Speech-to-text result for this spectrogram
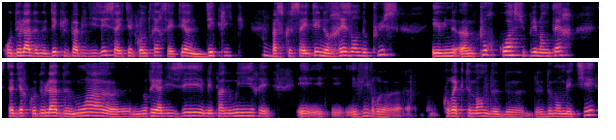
au-delà de me déculpabiliser, ça a été le contraire, ça a été un déclic. Mmh. parce que ça a été une raison de plus et un pourquoi supplémentaire. C'est-à-dire qu'au-delà de moi, euh, me réaliser, m'épanouir et, vivre euh, correctement de, mon métier,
